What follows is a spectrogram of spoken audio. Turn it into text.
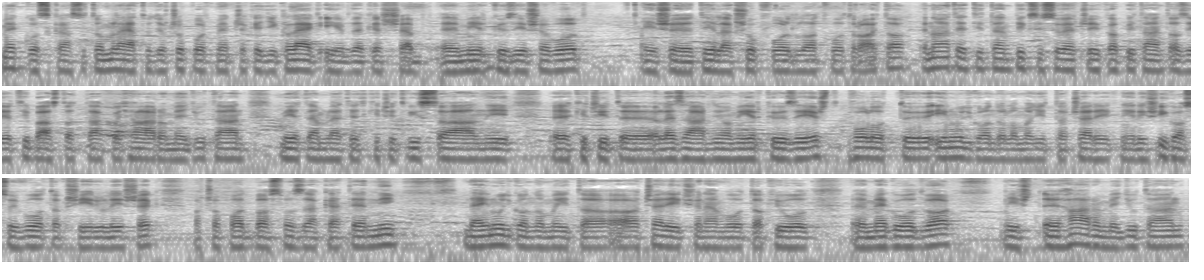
megkockáztatom, lehet, hogy a csoportmeccsek egyik legérdekesebb mérkőzése volt, és tényleg sok fordulat volt rajta. Nátet Titan Pixi szövetségkapitányt azért hibáztatták, hogy három-egy után miért nem lehet egy kicsit visszaállni, kicsit lezárni a mérkőzést. Holott én úgy gondolom, hogy itt a cseréknél is igaz, hogy voltak sérülések a csapatba, azt hozzá kell tenni, de én úgy gondolom, hogy itt a, a cserék se nem voltak jól megoldva, és három-egy után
